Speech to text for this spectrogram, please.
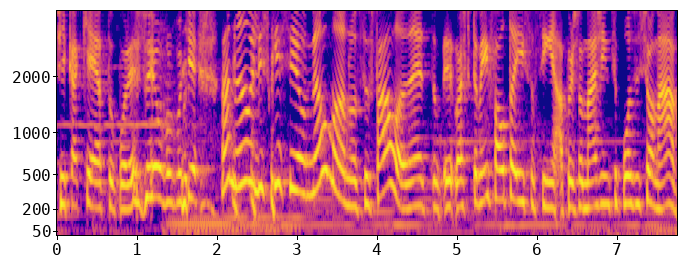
ficar quieto, por exemplo, porque, ah, não, ele esqueceu. Não, mano, você fala, né? Eu acho que também falta isso, assim, a personagem se posicionar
